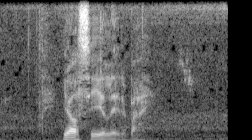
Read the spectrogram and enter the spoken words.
Y'all see you later. Bye.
